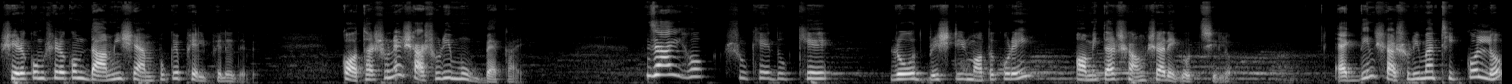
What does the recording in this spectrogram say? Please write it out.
সেরকম সেরকম দামি শ্যাম্পুকে ফেল ফেলে দেবে। কথা শুনে শাশুড়ি মুখ বেকায়। যাই হোক, সুখে দুঃখে রোদ বৃষ্টির মতো করেই অমিতার সংসার এগোচ্ছিল। একদিন শাশুড়ি মা ঠিক করল,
